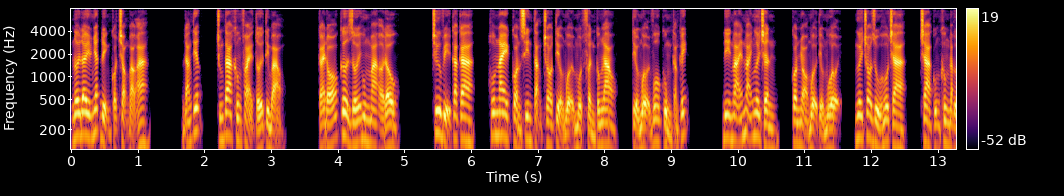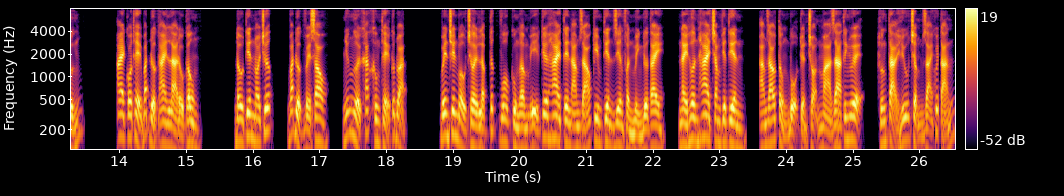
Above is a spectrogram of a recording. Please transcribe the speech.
Nơi đây nhất định có trọng bảo a. Đáng tiếc, chúng ta không phải tới tìm bảo. Cái đó cơ giới hung ma ở đâu? Chư vị ca ca, hôm nay còn xin tặng cho tiểu mội một phần công lao, tiểu mội vô cùng cảm kích. Đi mãi mãi ngươi trần còn nhỏ mội tiểu muội, ngươi cho dù hô cha cha cũng không đáp ứng. Ai có thể bắt được ai là đầu công? Đầu tiên nói trước, bắt được về sau, những người khác không thể cướp đoạt. Bên trên bầu trời lập tức vô cùng ầm ĩ, kia hai tên ám giáo kim tiên riêng phần mình đưa tay, này hơn hai trăm thiên tiên ám giáo tổng bộ tuyển chọn mà ra tinh nhuệ, hướng tả hữu chậm dại quyết tán,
